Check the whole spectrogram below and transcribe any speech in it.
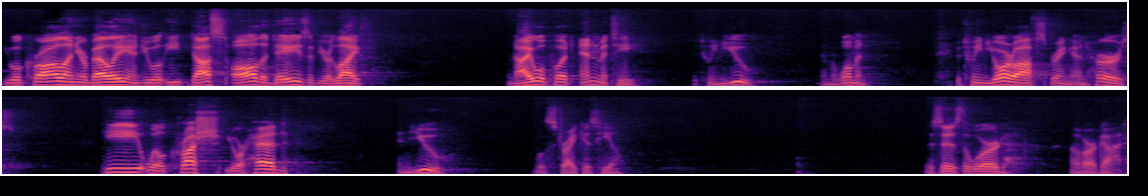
You will crawl on your belly, and you will eat dust all the days of your life. And I will put enmity between you and the woman between your offspring and hers. He will crush your head, and you will strike his heel. This is the word of our God.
